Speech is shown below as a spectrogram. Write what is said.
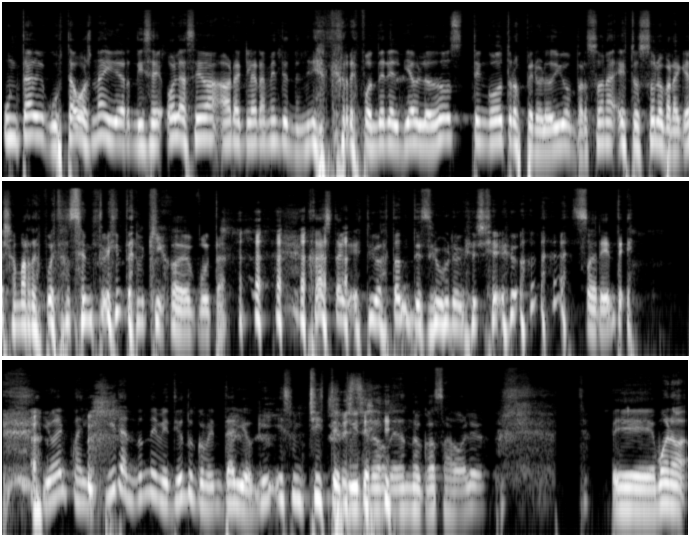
un tal Gustavo Schneider dice: Hola Seba, ahora claramente tendrías que responder el Diablo 2. Tengo otros, pero lo digo en persona. Esto es solo para que haya más respuestas en Twitter, que hijo de puta. Hashtag estoy bastante seguro que llego. Sorete. Igual cualquiera en donde metió tu comentario. Es un chiste Twitter Sí. ordenando cosas, boludo. Eh, bueno,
